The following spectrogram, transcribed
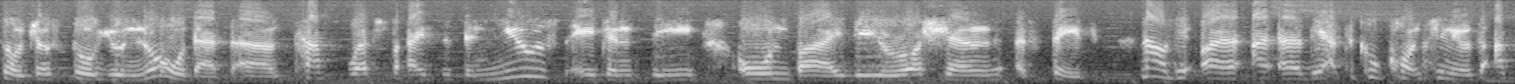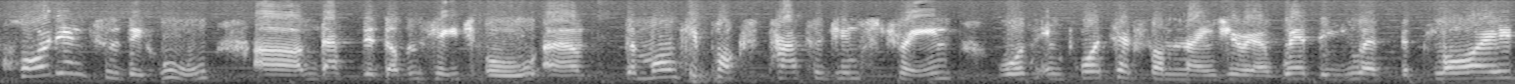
so, just so you know, that uh, TASS website is a news agency owned by the Russian state. Now, the, uh, uh, the article continues. According to the WHO, um, that's the WHO, uh, the monkeypox pathogen strain was imported from Nigeria, where the U.S. deployed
